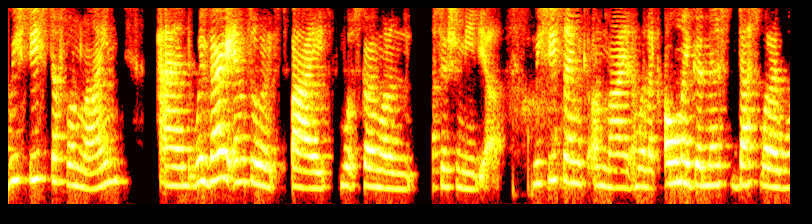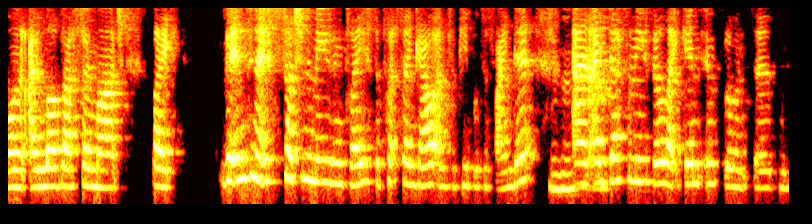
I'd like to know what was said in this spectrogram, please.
We see stuff online and we're very influenced by what's going on on social media. We see something online and we're like, oh my goodness, that's what I want. I love that so much. Like the internet is such an amazing place to put something out and for people to find it. Mm-hmm. And I definitely feel like getting influencers and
